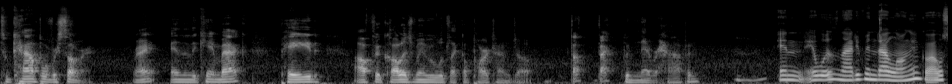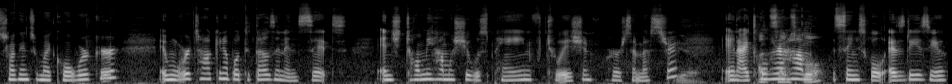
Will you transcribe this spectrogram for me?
to camp over summer, right? And then they came back, paid after college, maybe with like a part time job. That that could never happen. And it was not even that long ago. I was talking to my coworker, and we were talking about 2006, and she told me how much she was paying for tuition for her semester. Yeah. And I told At her same how school? same school SDSU,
